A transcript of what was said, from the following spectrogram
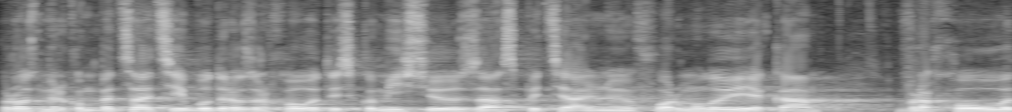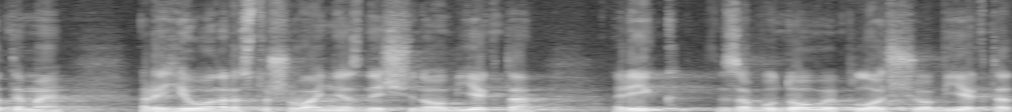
Розмір компенсації буде розраховуватись комісією за спеціальною формулою, яка враховуватиме регіон розташування знищеного об'єкта, рік забудови, площу об'єкта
